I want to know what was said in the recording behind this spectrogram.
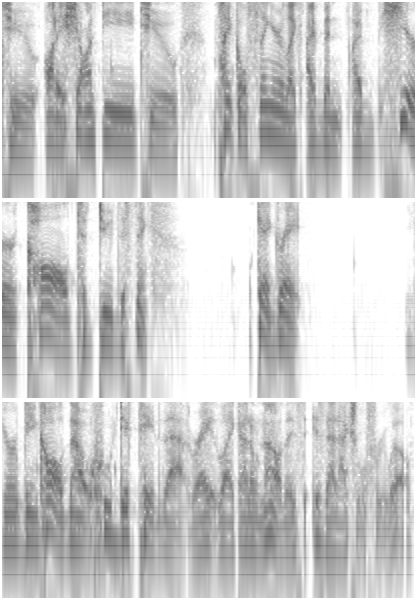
to Adyashanti to Michael Singer, like I've been, I'm here called to do this thing. Okay, great. You're being called. Now, who dictated that, right? Like, I don't know. Is, is that actual free will?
